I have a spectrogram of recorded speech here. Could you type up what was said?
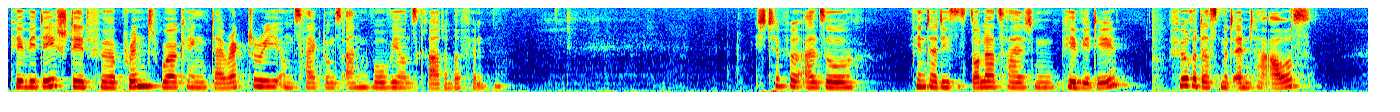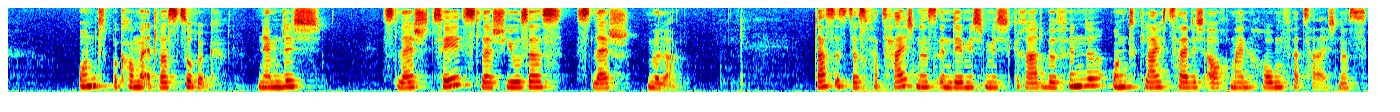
pwd steht für Print Working Directory und zeigt uns an, wo wir uns gerade befinden. Ich tippe also hinter dieses Dollarzeichen pwd, führe das mit Enter aus und bekomme etwas zurück, nämlich slash c slash users slash Müller. Das ist das Verzeichnis, in dem ich mich gerade befinde und gleichzeitig auch mein Home-Verzeichnis.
